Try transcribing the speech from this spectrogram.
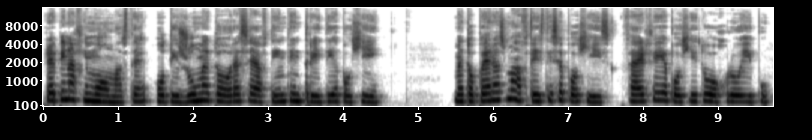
Πρέπει να θυμόμαστε ότι ζούμε τώρα σε αυτήν την τρίτη εποχή. Με το πέρασμα αυτής της εποχής θα έρθει η εποχή του οχρού ύπου.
